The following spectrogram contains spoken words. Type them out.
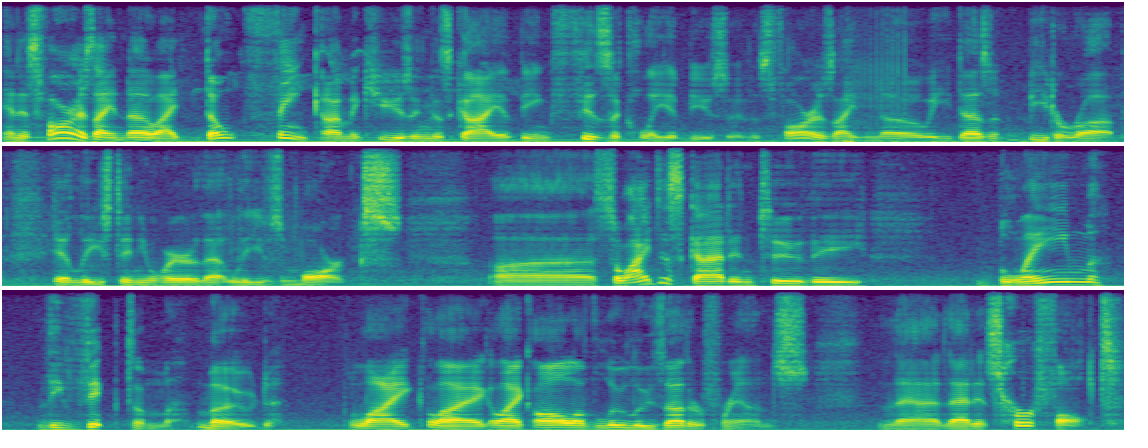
And as far as I know, I don't think I'm accusing this guy of being physically abusive. As far as I know, he doesn't beat her up, at least anywhere that leaves marks. Uh, so I just got into the blame the victim mode, like like like all of Lulu's other friends, that that it's her fault.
